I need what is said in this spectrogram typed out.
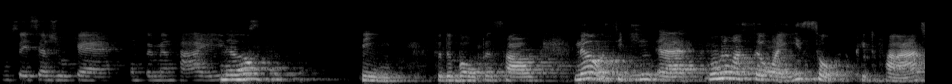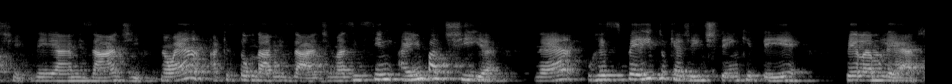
Não sei se a Ju quer complementar aí. Não, sim. Tudo bom, pessoal? Não, seguinte, é, com relação a isso que tu falaste, de amizade, não é a questão da amizade, mas sim a empatia, né? O respeito que a gente tem que ter pela mulher,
